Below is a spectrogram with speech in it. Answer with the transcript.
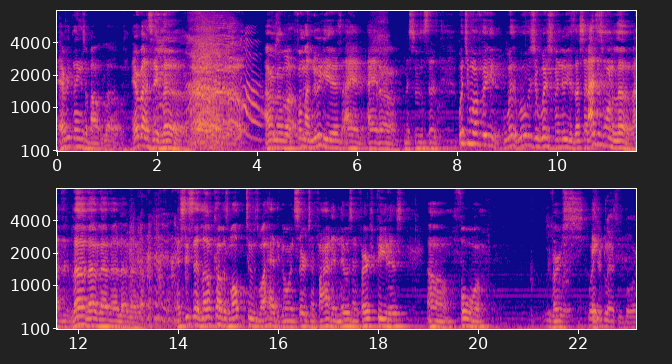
everything's about love. Everybody say love. love. I remember for my New Year's, I had I had um, Miss Susan says, "What you want for you? What, what was your wish for New Year's?" I said, "I just want to love. I just love, love, love, love, love, love, love." and she said, "Love covers multitudes." Well, I had to go and search and find it, and it was in First Peter's um, four, verse Where's your glasses, boy?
